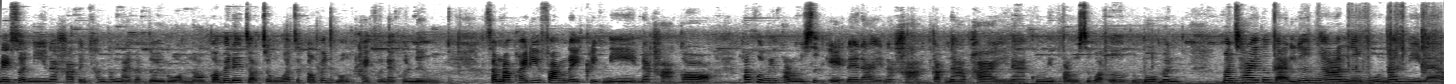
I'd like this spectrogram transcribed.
ในส่วนนี้นะคะเป็นคำทำนายแบบโดยรวมเนาะก็ไม่ได้เจาะจงว่าจะต้องเป็นดวงใครคนใดคนหนึ่งสำหรับใครที่ฟังในคลิปนี้นะคะ ก็ ถ้าคุณมีความรู้สึกเอะใดๆนะคะ กับหน้าไพ่นะคุณมีความรู้สึกว่าเออคุณโบมันมันใช่ตั้งแต่เรื่องงานเรื่องนู่นนั่นนี่แล้ว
